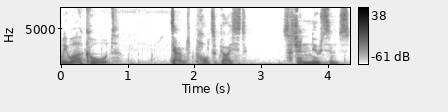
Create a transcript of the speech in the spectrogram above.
We were caught. Damned poltergeist. Such a nuisance.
